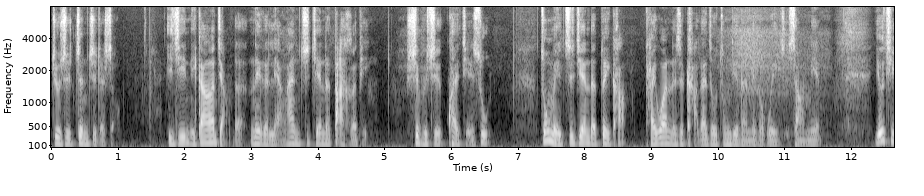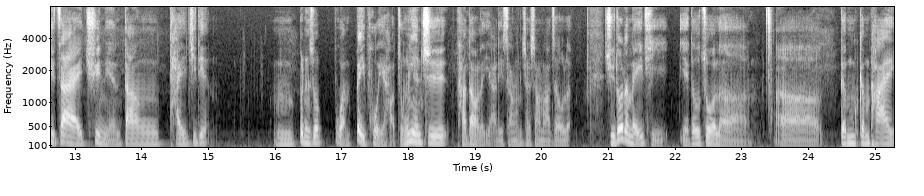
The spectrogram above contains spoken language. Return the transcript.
就是政治的手，以及你刚刚讲的那个两岸之间的大和平是不是快结束？中美之间的对抗，台湾呢是卡在这中间的那个位置上面。尤其在去年，当台积电，嗯，不能说不管被迫也好，总而言之，他到了亚利桑在桑那州了。许多的媒体也都做了呃跟跟拍，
